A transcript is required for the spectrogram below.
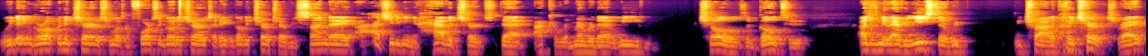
we didn't grow up in the church. She wasn't forced to go to church. I didn't go to church every Sunday. I actually didn't even have a church that I could remember that we chose to go to. I just knew every Easter we we try to go to church, right?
